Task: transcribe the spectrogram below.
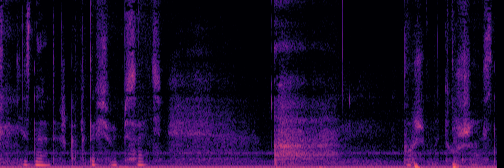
Не знаю даже, как это все описать. Боже мой, это ужасно.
